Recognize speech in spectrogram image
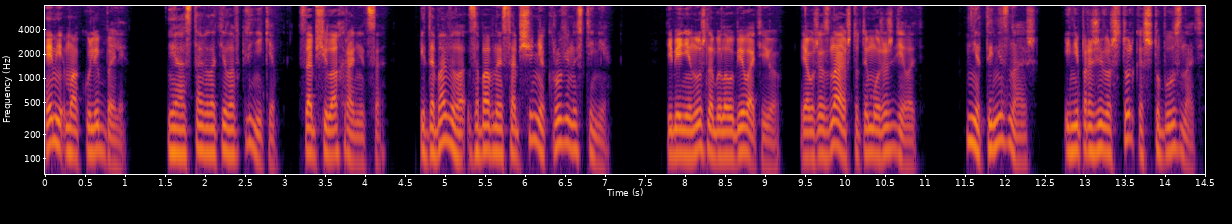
Эми Макули Белли. «Я оставила тело в клинике», — сообщила охранница, и добавила забавное сообщение крови на стене. «Тебе не нужно было убивать ее. Я уже знаю, что ты можешь делать». «Нет, ты не знаешь. И не проживешь столько, чтобы узнать».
